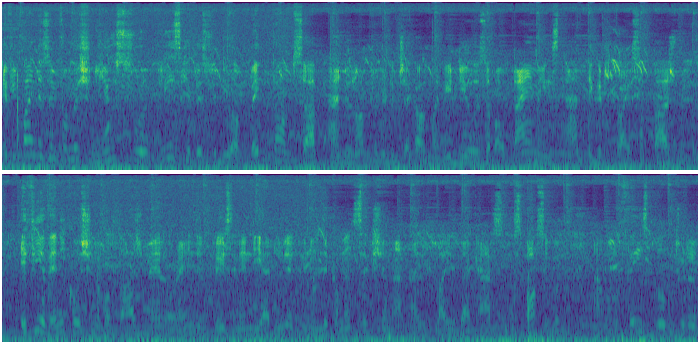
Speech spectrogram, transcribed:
If you find this information useful, please give this video a big thumbs up and do not forget to check out my videos about timings and ticket price of Taj Mahal. If you have any question about Taj Mahal or any other place in India, do let me know in the comment section and I'll reply you back as soon as possible. I'm on Facebook, Twitter,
